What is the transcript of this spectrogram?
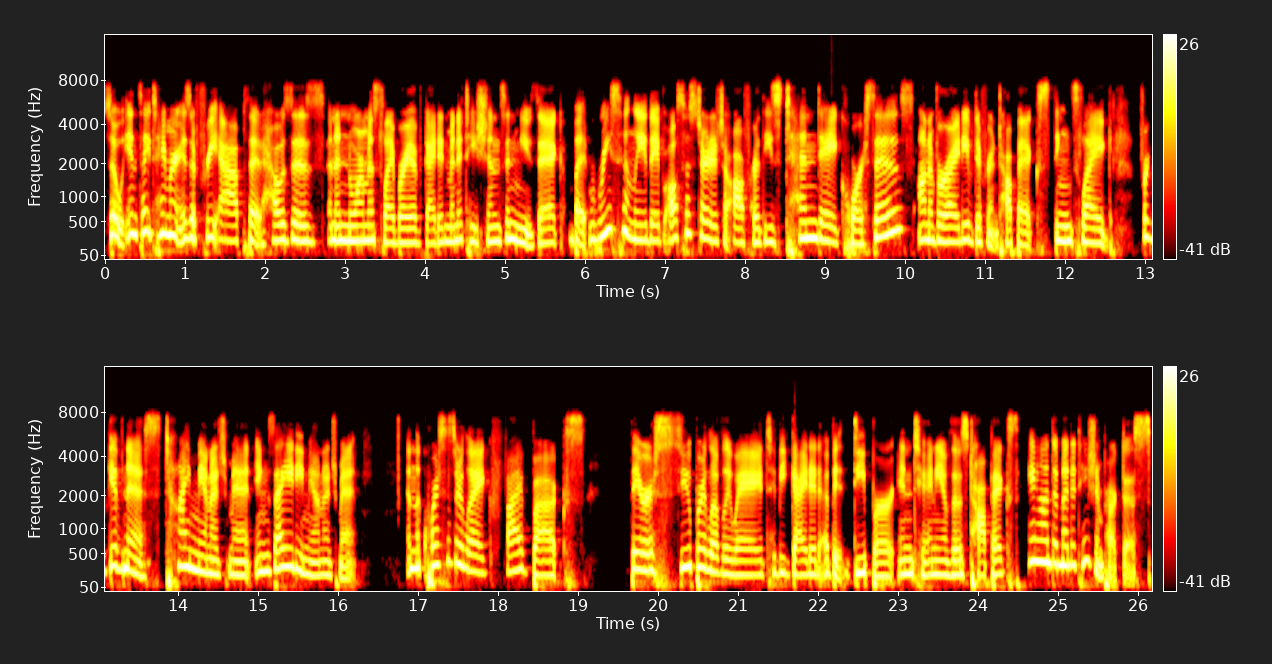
So, Insight Timer is a free app that houses an enormous library of guided meditations and music. But recently, they've also started to offer these 10 day courses on a variety of different topics things like forgiveness, time management, anxiety management. And the courses are like five bucks. They're a super lovely way to be guided a bit deeper into any of those topics and a meditation practice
